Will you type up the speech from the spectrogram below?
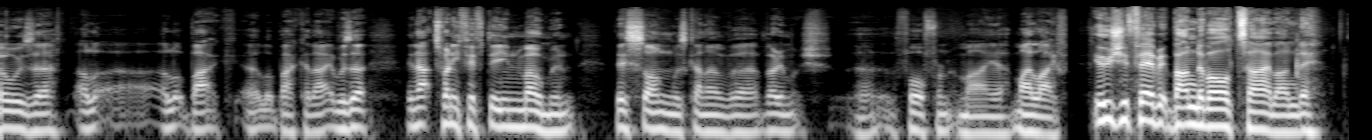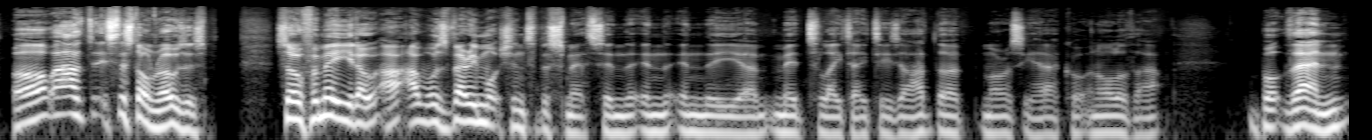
always uh, I, I look back I look back at that. It was a in that 2015 moment. This song was kind of uh, very much uh, at the forefront of my uh, my life. Who's your favourite band of all time, Andy? Oh, well, it's the Stone Roses. So for me, you know, I, I was very much into the Smiths in the in in the uh, mid to late eighties. I had the Morrissey haircut and all of that, but then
